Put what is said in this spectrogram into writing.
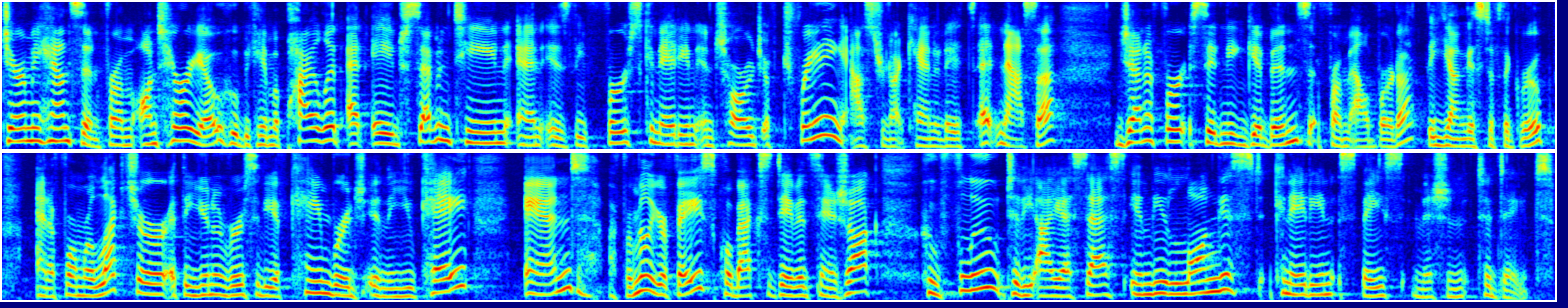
Jeremy Hansen from Ontario, who became a pilot at age 17 and is the first Canadian in charge of training astronaut candidates at NASA. Jennifer Sidey Gibbons from Alberta, the youngest of the group, and a former lecturer at the University of Cambridge in the UK, and a familiar face, Quebec's David Saint Jacques, who flew to the ISS in the longest Canadian space mission to date.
